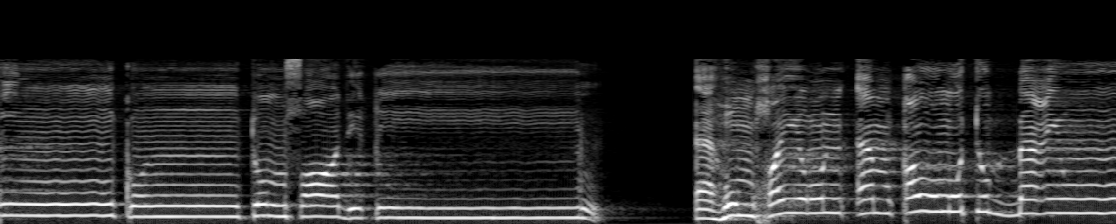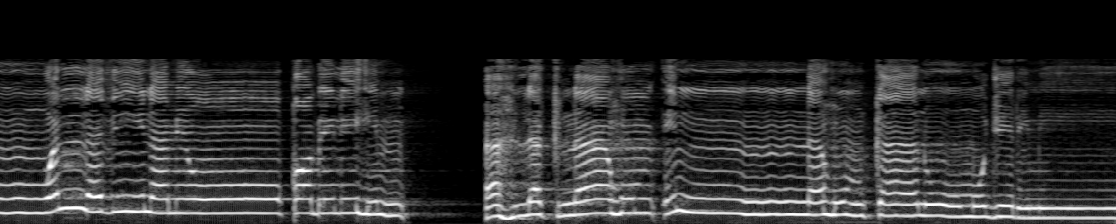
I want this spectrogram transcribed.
إن كنتم صادقين. أهم خير أم قوم تبع والذين من قبلهم أهلكناهم إنهم كانوا مجرمين.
